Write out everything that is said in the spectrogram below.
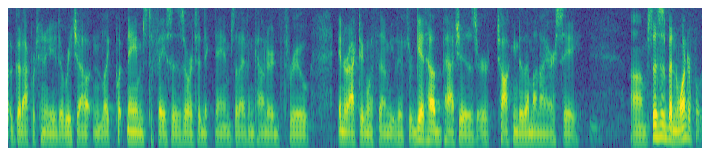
a, good opportunity to reach out and like put names to faces or to nicknames that I've encountered through interacting with them either through GitHub patches or talking to them on IRC. Um, so this has been wonderful.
